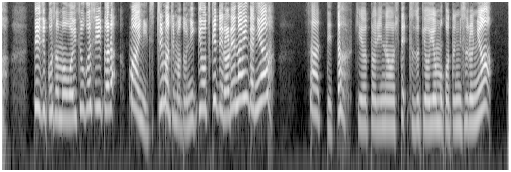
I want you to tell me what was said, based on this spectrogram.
にゃデジコ様は忙しいから毎日ちまちまと日記をつけてられないんだにゃさてと気を取り直して続きを読むことにするにゃ8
